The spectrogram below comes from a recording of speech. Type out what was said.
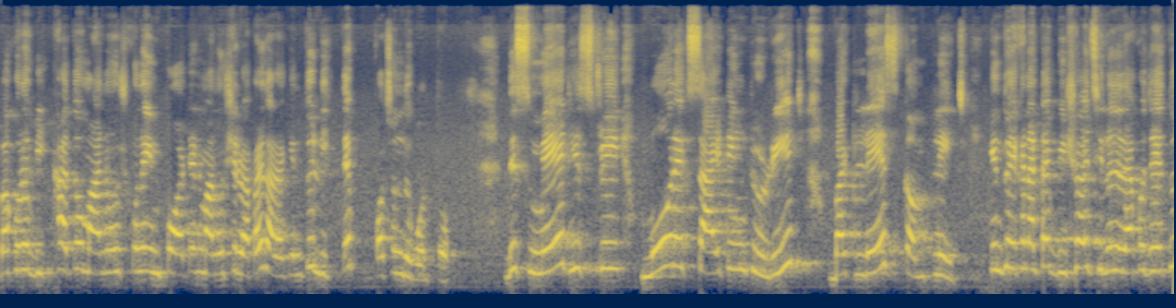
বা কোনো বিখ্যাত মানুষ, কোনো ইম্পর্টেন্ট মানুষের ব্যাপারে তারা কিন্তু লিখতে পছন্দ করত। This made history more exciting to read but less complete কিন্তু এখানে একটা বিষয় ছিল যে দেখো, যেহেতু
